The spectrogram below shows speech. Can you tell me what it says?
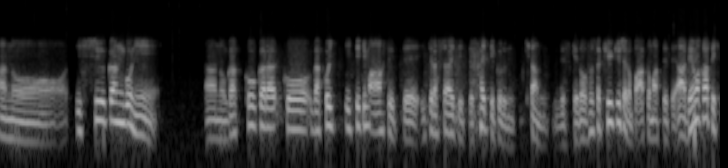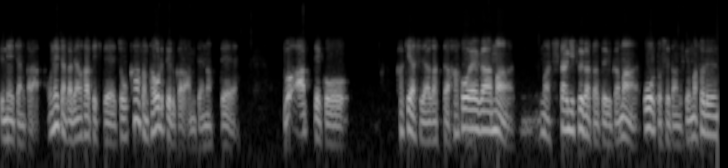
あのー、1週間後に、あの学校からこう学校行ってきますって言って、行ってらっしゃいって言って帰ってくる来たんですけど、そしたら救急車がバーッと待ってて、あ、電話かかってきて、姉ちゃんから、お姉ちゃんから電話かかってきて、ちょお母さん倒れてるからみたいになって、バーってこう、駆け足で上がった母親が、まあ、まあ、下着姿というか、まあ、嘔吐してたんですけど、まあ、それ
